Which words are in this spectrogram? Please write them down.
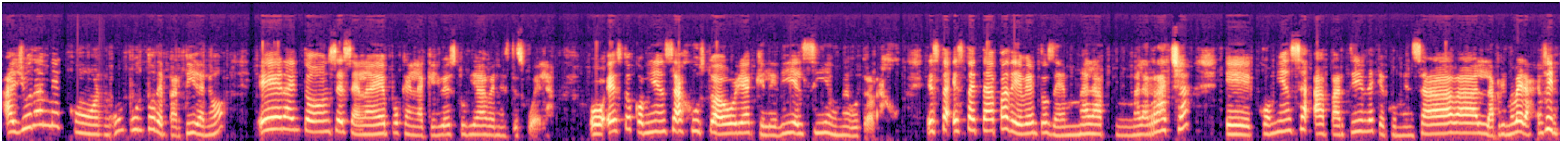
ayúdame con un punto de partida, ¿no? Era entonces en la época en la que yo estudiaba en esta escuela. O esto comienza justo ahora que le di el sí a un nuevo trabajo esta, etapa de eventos de mala, mala racha eh, comienza a partir de que comenzaba la primavera. En fin,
